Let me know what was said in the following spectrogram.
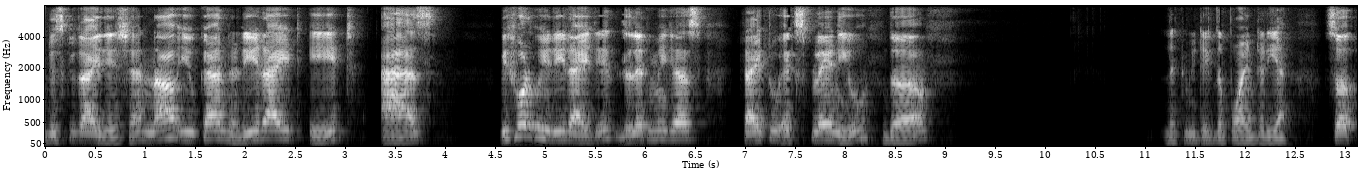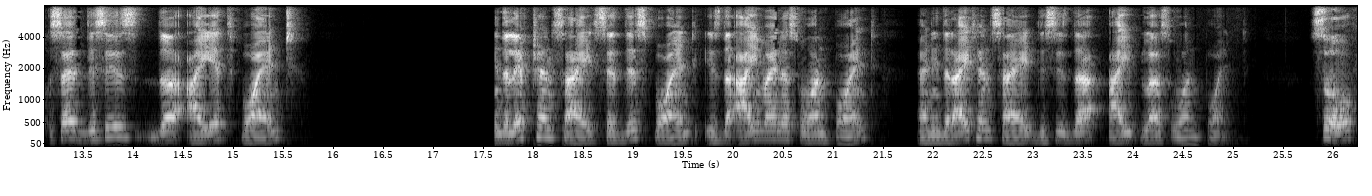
discretization. Now you can rewrite it as before we rewrite it let me just try to explain you the let me take the pointer yeah so say this is the ith point. In the left hand side say this point is the i minus 1 point and in the right hand side this is the i plus 1 point. So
